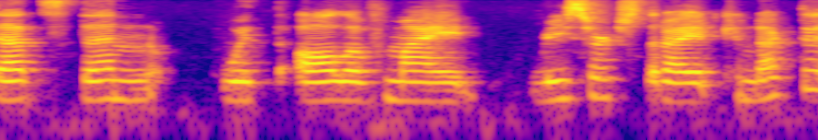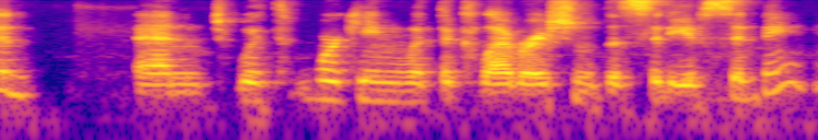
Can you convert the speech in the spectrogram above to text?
that's then with all of my research that I had conducted and with working with the collaboration of the City of Sydney,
